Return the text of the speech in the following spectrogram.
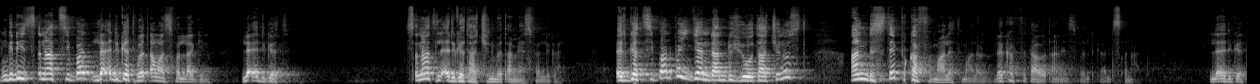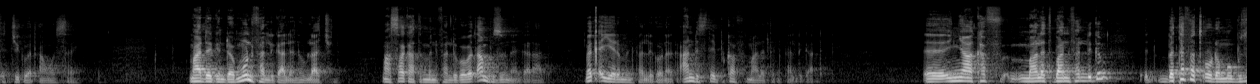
እንግዲህ ጽናት ሲባል ለእድገት በጣም አስፈላጊ ነው። ለእድገት ጽናት ለእድገታችን በጣም ያስፈልጋል። እድገት ሲባል በእያንዳንዱ ህይወታችን ውስጥ አንድ step ከፍ ማለት ማለት ነው። ለከፍታ በጣም ያስፈልጋል ጽናት። ለእድገት እጅግ በጣም ወሳኝ። ማደግን ደግሞ እንፈልጋለን ሁላችን። ማሳካት የምንፈልገው በጣም ብዙ ነገር አለ። መቀየር የምንፈልገው ነገር አንድ step ከፍ ማለት እንፈልጋለን። እኛ ከፍ ማለት ባንፈልግም በተፈጥሮ ደግሞ ብዙ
